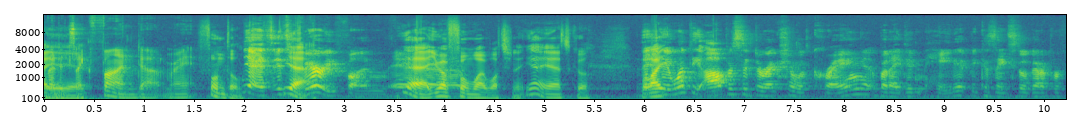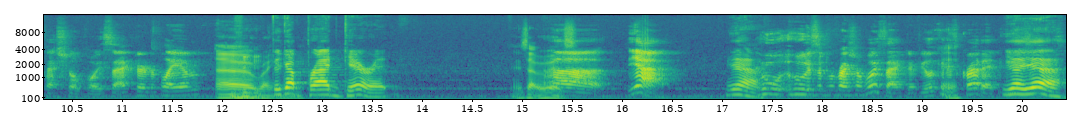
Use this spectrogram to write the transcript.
yeah. but yeah, it's yeah. like fun dumb, right? fun dumb. Yeah, it's, it's Yeah. very fun. And, Yeah, you have uh, fun while watching it. Yeah, yeah, it's cool. They, Well, I- they went the opposite direction with Krang, but I didn't hate it because they still got a professional voice actor to play him. Oh, right. They got Brad Garrett. Is that who it is? Uh, yeah, Yeah. who who is a professional voice actor? If you look at his credit, Yeah, yeah.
